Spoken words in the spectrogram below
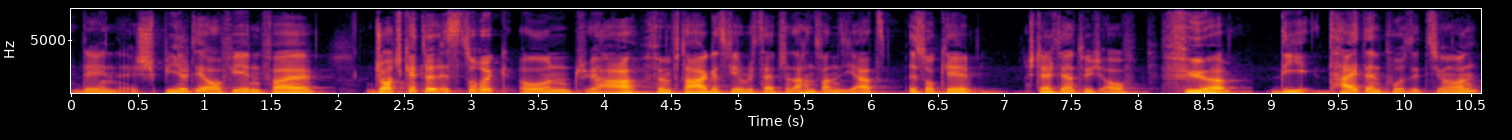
Den spielt er auf jeden Fall. George Kittle ist zurück und ja, 5 Targets, 4 Receptions, 28 Yards, ist okay. Stellt er natürlich auf. Für die Tight End Position.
